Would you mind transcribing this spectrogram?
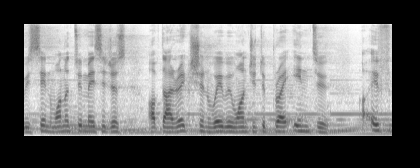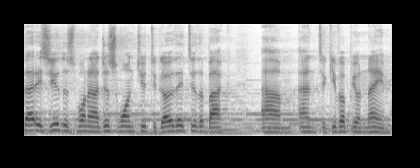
we send one or two messages of direction where we want you to pray into. If that is you this morning, I just want you to go there to the back um, and to give up your name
